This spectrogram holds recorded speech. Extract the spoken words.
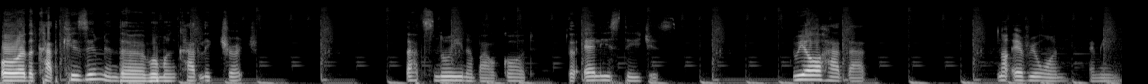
or the catechism in the Roman Catholic Church. That's knowing about God, the early stages. We all had that not everyone, I mean,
